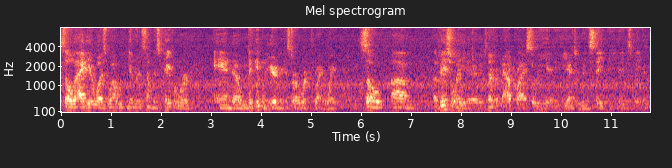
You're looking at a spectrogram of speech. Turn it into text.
So the idea was, well, we can get rid of some of this paperwork, and uh, we get people in here and they can start working right away. So um, eventually, there there was never an outcry, so he he had to reinstate the Davis-Bacon,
